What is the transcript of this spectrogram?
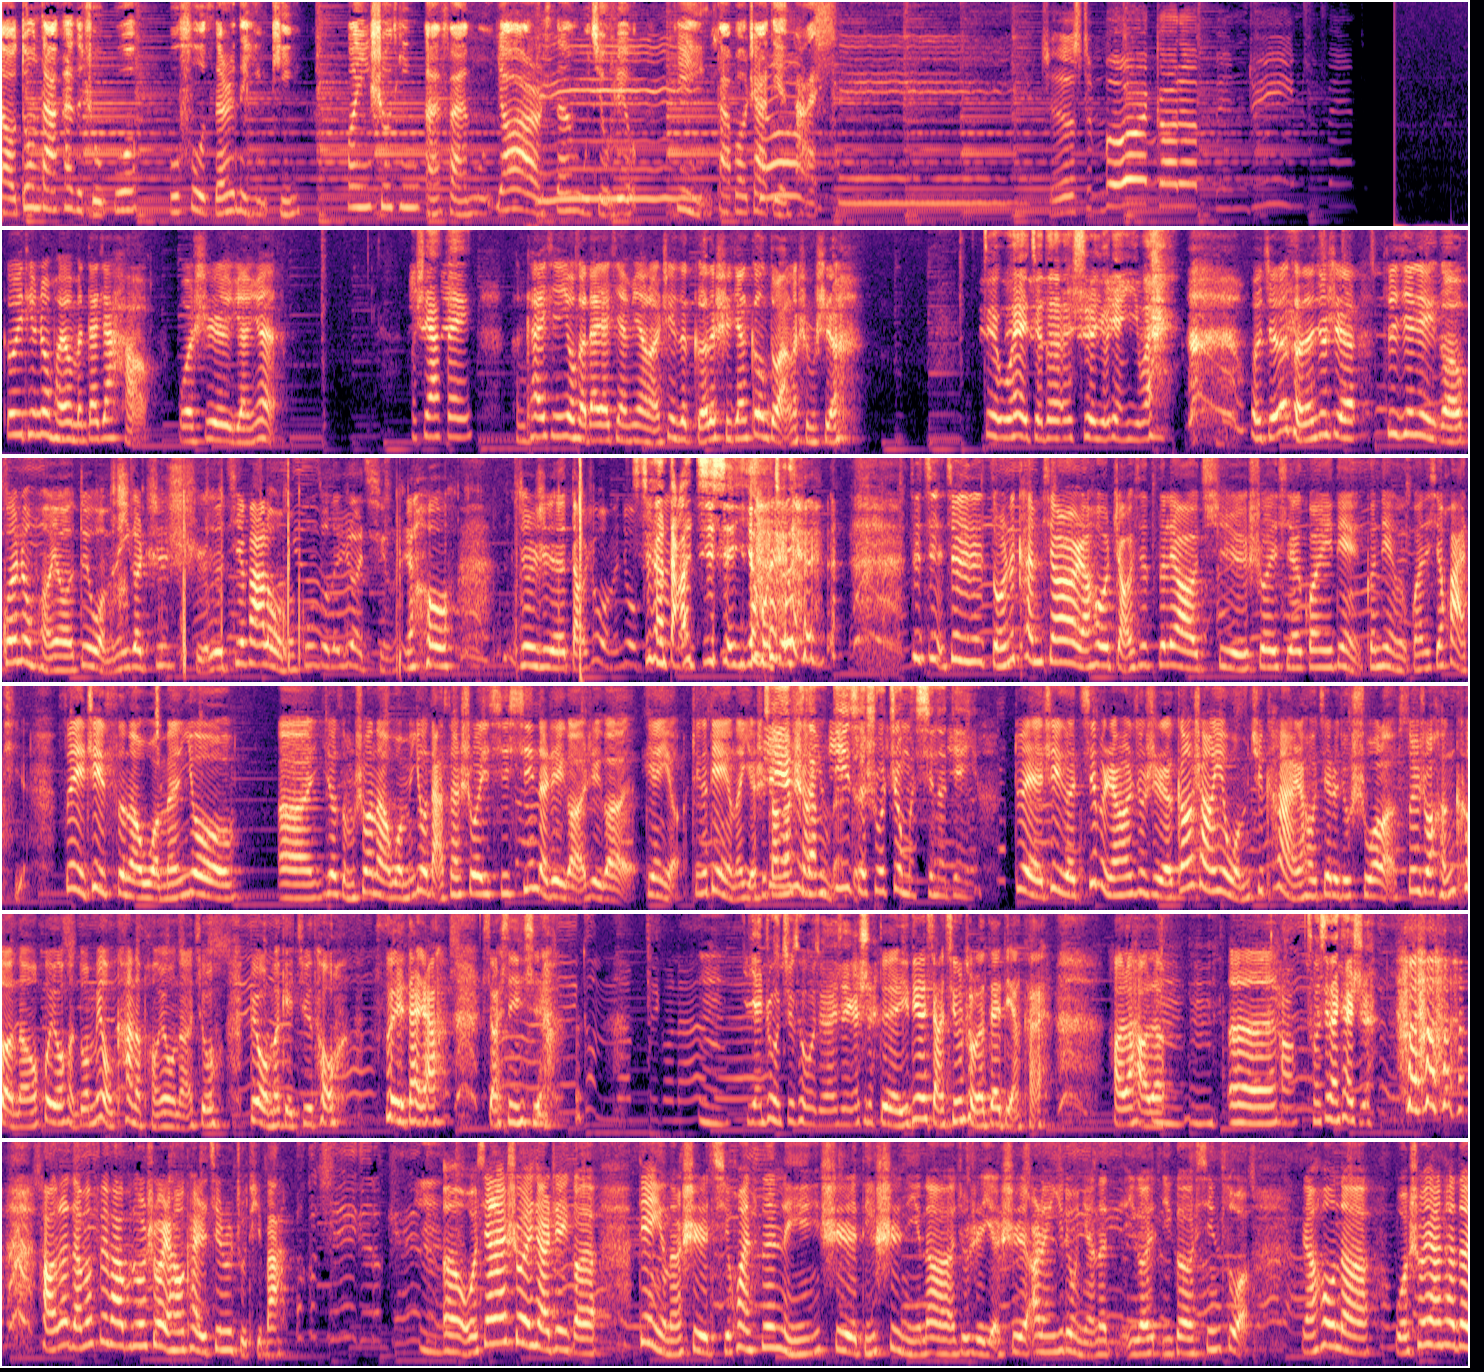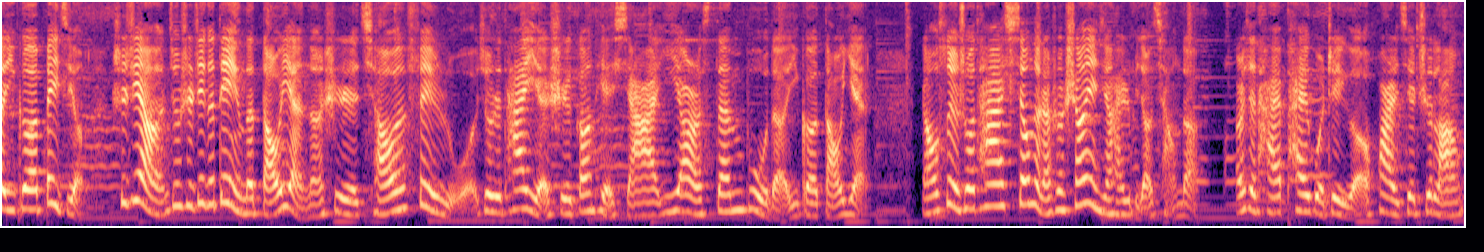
脑洞大开的主播，不负责任的影评，欢迎收听 FM 幺二二三五九六电影大爆炸电台。各位听众朋友们，大家好，我是圆圆，我是亚飞，很开心又和大家见面了，这次隔的时间更短了，是不是？对，我也觉得是有点意外。我觉得可能就是最近这个观众朋友对我们的一个支持，就激发了我们工作的热情，然后就是导致我们就就像打了鸡血一样，我觉得 就就就是总是看片儿，然后找一些资料去说一些关于电影跟电影有关的一些话题。所以这次呢，我们又呃又怎么说呢？我们又打算说一期新的这个这个电影。这个电影呢也是刚刚上映的。咱们第一次说这么新的电影。对，这个基本上就是刚上映，我们去看，然后接着就说了，所以说很可能会有很多没有看的朋友呢，就被我们给剧透，所以大家小心一些。嗯，严重剧透，我觉得这个是对，一定想清楚了再点开。好的，好的，嗯嗯嗯，好，从现在开始。好的，咱们废话不多说，然后开始进入主题吧。嗯嗯，我先来说一下这个。电影呢是《奇幻森林》，是迪士尼呢，就是也是二零一六年的一个一个新作。然后呢，我说一下它的一个背景是这样，就是这个电影的导演呢是乔恩·费鲁，就是他也是钢铁侠一二三部的一个导演。然后所以说他相对来说商业性还是比较强的，而且他还拍过这个《华尔街之狼》，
